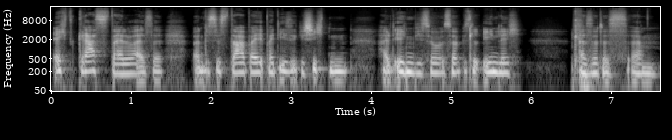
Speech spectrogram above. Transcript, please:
echt krass teilweise. Und es ist da bei, bei diesen Geschichten halt irgendwie so, so ein bisschen ähnlich. Also das, ähm,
